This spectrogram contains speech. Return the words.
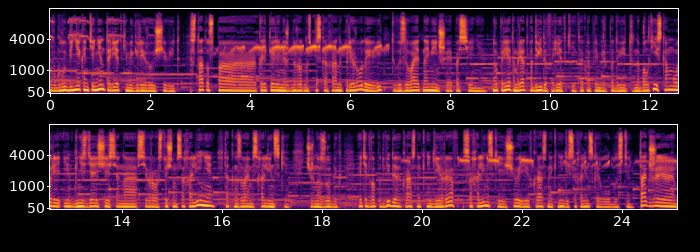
В глубине континента редкий мигрирующий вид. Статус по критериям Международного списка охраны природы вид вызывает наименьшее опасение. Но при этом ряд подвидов редкие. Так, например, подвид на Балтийском море и гнездящийся на северо-восточном Сахалине, так называемый сахалинский чернозобик. Эти два подвида Красной книги РФ, Сахалинские еще и в Красной книге Сахалинской области. Также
